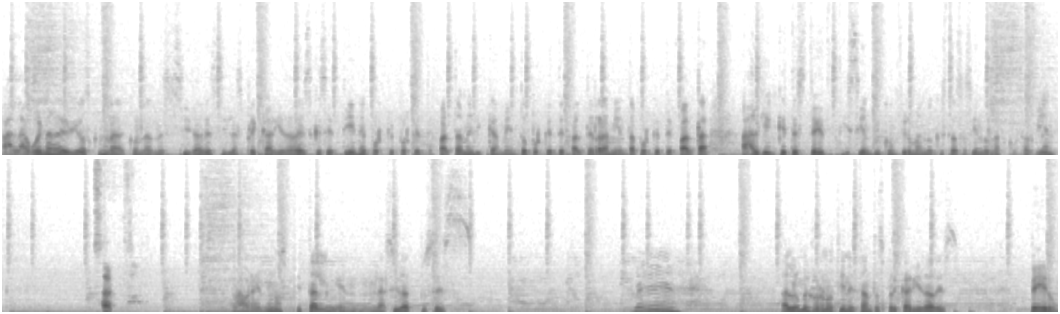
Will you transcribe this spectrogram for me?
a la buena de Dios con, la, con las necesidades y las precariedades que se tiene, porque, porque te falta medicamento, porque te falta herramienta, porque te falta alguien que te esté diciendo y confirmando que estás haciendo las cosas bien. Exacto. Ahora, en un hospital en, la ciudad, pues es... Eh, a lo mejor no tienes tantas precariedades, pero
